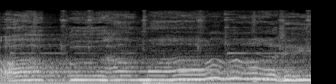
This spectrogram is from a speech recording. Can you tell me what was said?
आप हमारी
